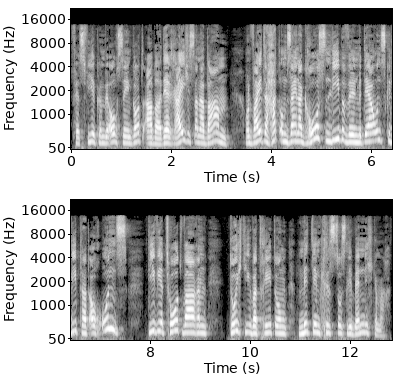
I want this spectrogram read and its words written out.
Vers 4 können wir auch sehen, Gott aber, der reich ist an Erbarmen Und weiter hat um seiner großen Liebe willen, mit der er uns geliebt hat, auch uns, die wir tot waren, durch die Übertretung mit dem Christus lebendig gemacht.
